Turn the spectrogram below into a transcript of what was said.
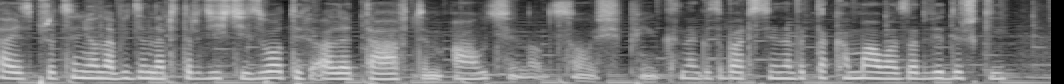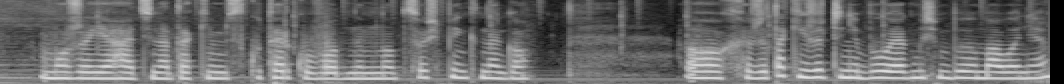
Ta jest przeceniona, widzę, na 40 zł, ale ta w tym aucie, no coś pięknego. Zobaczcie, nawet taka mała, za dwie dyszki może jechać na takim skuterku wodnym, no coś pięknego. Och, że takich rzeczy nie było, jak myśmy były małe, nie?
